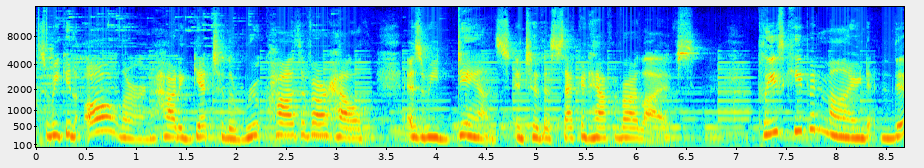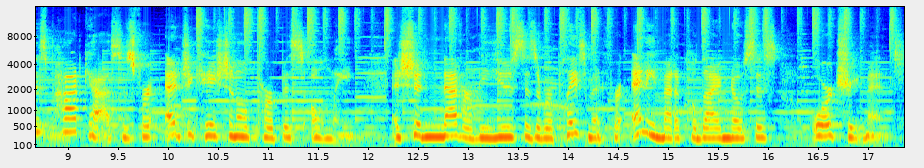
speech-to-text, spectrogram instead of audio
so we can all learn how to get to the root cause of our health as we dance into the second half of our lives. Please keep in mind this podcast is for educational purpose only and should never be used as a replacement for any medical diagnosis or treatment.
